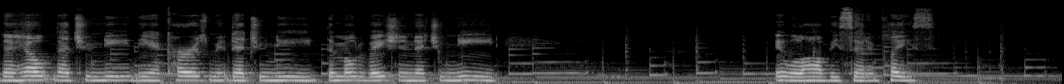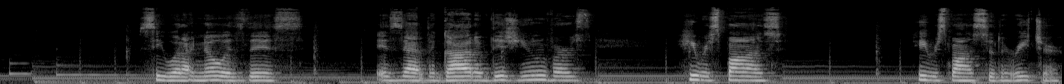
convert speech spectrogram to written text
The help that you need, the encouragement that you need, the motivation that you need, it will all be set in place. See, what I know is this is that the God of this universe, He responds. He responds to the reacher.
